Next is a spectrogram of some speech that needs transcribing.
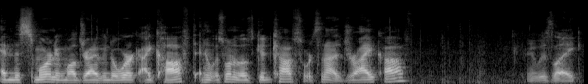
And this morning while driving to work, I coughed, and it was one of those good coughs where it's not a dry cough. It was like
